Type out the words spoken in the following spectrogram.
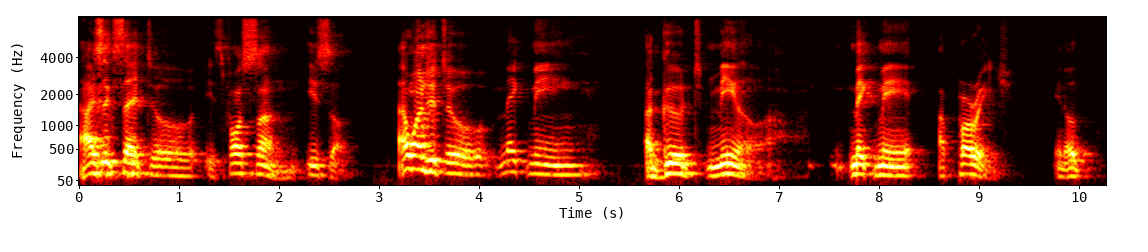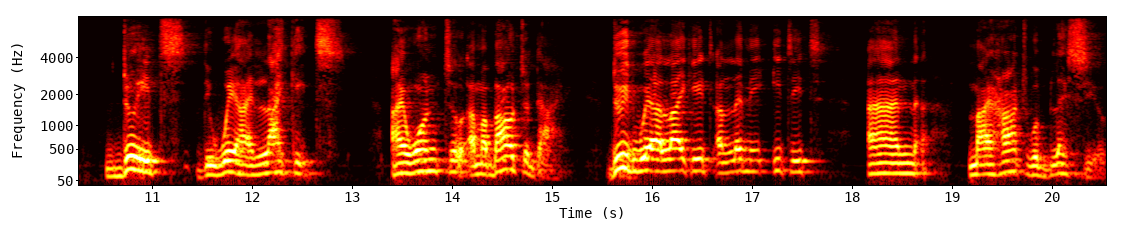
Isaac said to his first son, Esau, I want you to make me a good meal, make me a porridge, you know, do it the way I like it. I want to, I'm about to die. Do it where I like it and let me eat it, and my heart will bless you.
